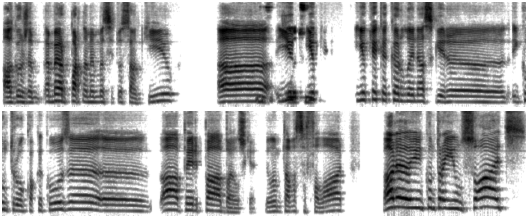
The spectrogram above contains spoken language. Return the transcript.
alguns, a maior parte na mesma situação que eu. Ah, Mas e, o- e, o que- e o que é que a Carolina a seguir ah, encontrou qualquer coisa ah, ah, para ir para a Bélgica? Eu lembro que estava-se a falar. Olha, encontrei um site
